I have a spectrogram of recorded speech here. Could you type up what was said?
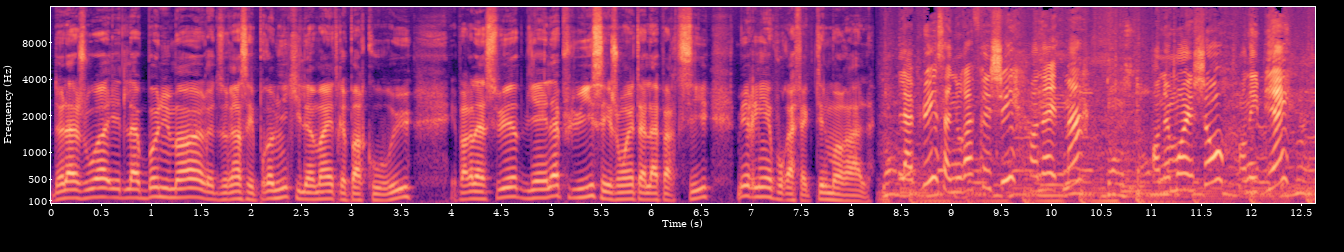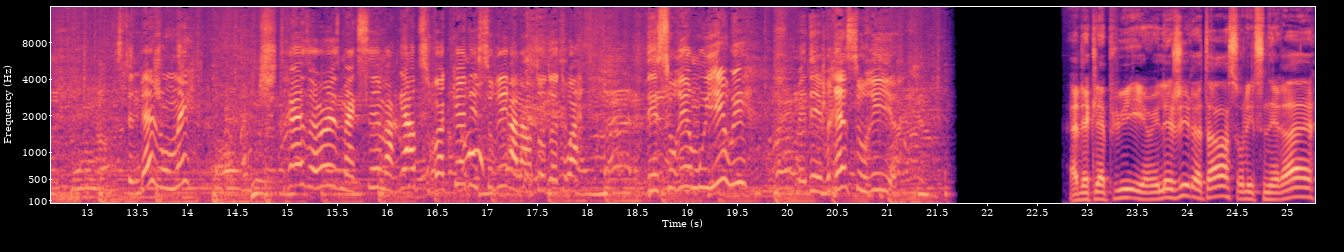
De la joie et de la bonne humeur durant ses premiers kilomètres parcourus, et par la suite, bien la pluie s'est jointe à la partie, mais rien pour affecter le moral. La pluie, ça nous rafraîchit, honnêtement. On a moins chaud, on est bien. C'est une belle journée. Je suis très heureuse, Maxime. Regarde, tu vois que des sourires alentour de toi. Des sourires mouillés, oui, mais des vrais sourires. Avec la pluie et un léger retard sur l'itinéraire,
